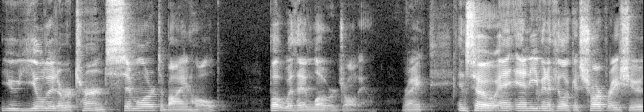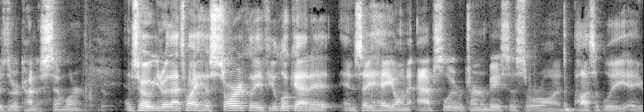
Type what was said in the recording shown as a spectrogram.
you yielded a return similar to buy and hold, but with a lower drawdown, right? And so, and, and even if you look at Sharpe ratios, they're kind of similar. And so, you know, that's why historically, if you look at it and say, hey, on an absolute return basis or on possibly a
